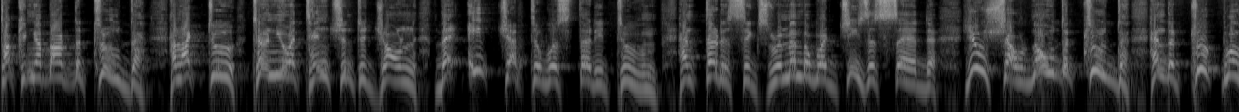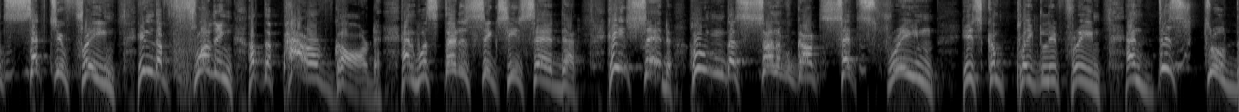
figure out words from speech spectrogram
talking about the truth. I'd like to turn your attention to John, the 8th chapter, verse 32 and 36. Remember what Jesus said You shall know the truth, and the truth will set set you free in the flooding of the power of God. And verse 36, he said, He said, Whom the Son of God sets free is completely free. And this truth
